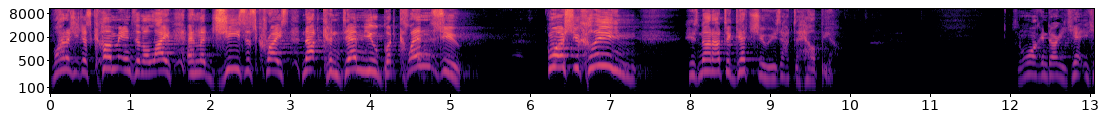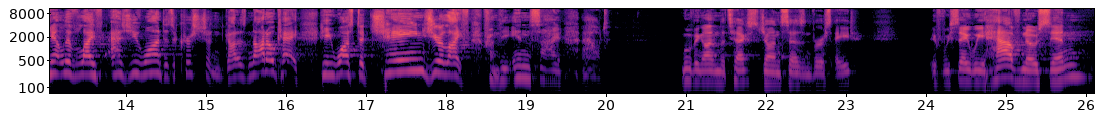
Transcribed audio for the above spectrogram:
Why don't you just come into the light and let jesus christ not condemn you but cleanse you? Wash you clean. He's not out to get you. He's out to help you so don't walk in dark. You can't, you can't live life as you want as a Christian. God is not okay. He wants to change your life from the inside out. Moving on in the text, John says in verse 8 if we say we have no sin,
